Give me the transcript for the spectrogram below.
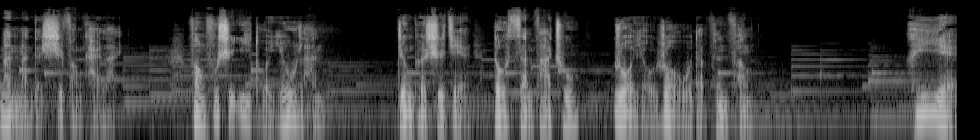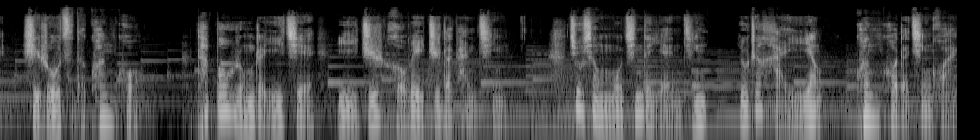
慢慢的释放开来。仿佛是一朵幽兰，整个世界都散发出若有若无的芬芳。黑夜是如此的宽阔，它包容着一切已知和未知的感情，就像母亲的眼睛有着海一样宽阔的情怀，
